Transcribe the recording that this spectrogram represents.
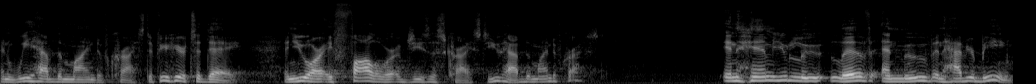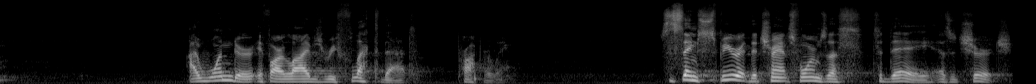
and we have the mind of Christ. If you're here today and you are a follower of Jesus Christ, you have the mind of Christ. In Him you live and move and have your being. I wonder if our lives reflect that properly. It's the same spirit that transforms us today as a church.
